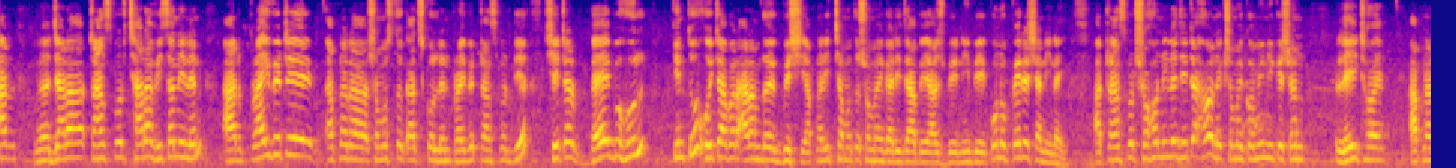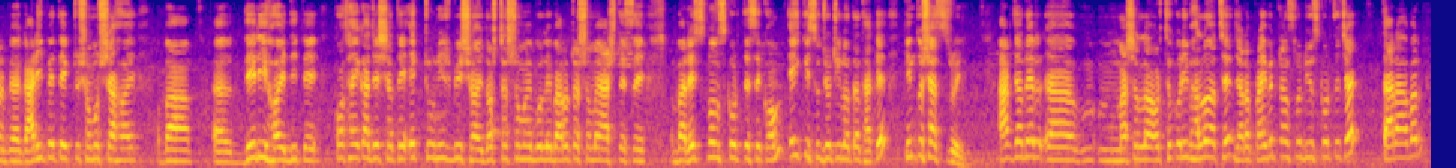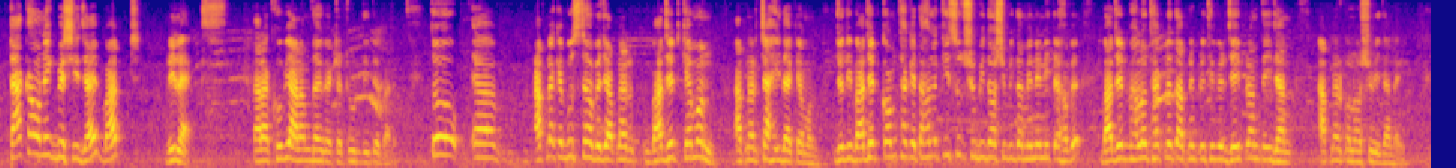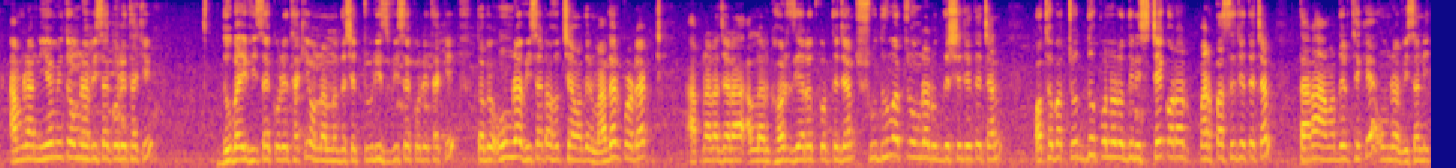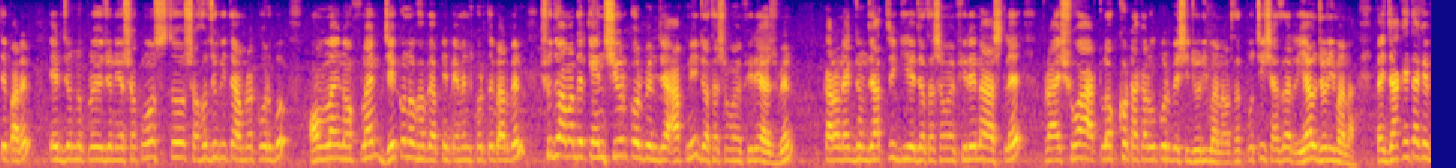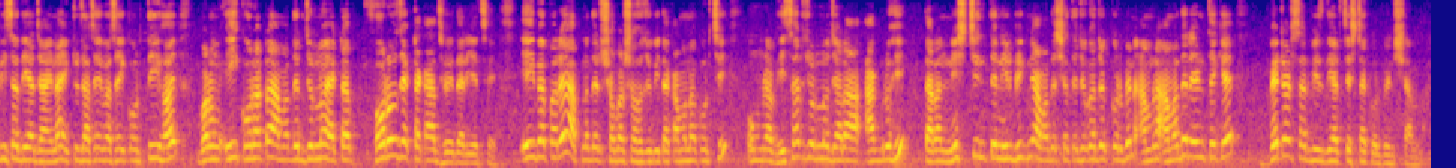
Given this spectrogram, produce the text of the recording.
আর যারা ট্রান্সপোর্ট ছাড়া ভিসা নিলেন, আর প্রাইভেটে আপনারা সমস্ত কাজ করলেন প্রাইভেট ট্রান্সপোর্ট দিয়ে, সেটার ব্যয়বহুল, কিন্তু ওইটা আবার আরামদায়ক বেশি। আপনার ইচ্ছা মতো সময় গাড়ি যাবে, আসবে, নিবে, কোনো পেরেশানি নাই। আর ট্রান্সপোর্ট সহ নিলে যেটা হয়, অনেক সময় কমিউনিকেশন লেট হয়। আপনার গাড়ি পেতে একটু সমস্যা হয় বা দেরি হয় দিতে, কথায় কাজের সাথে একটু উনিশ বিশ হয় দশটার সময় বলে বারোটার সময় আসতেছে বা রেসপন্স করতেছে কম, এই কিছু জটিলতা থাকে, কিন্তু সাশ্রয়ী। আর যাদের মাসাল্লাহ অর্থকরী ভালো আছে, যারা প্রাইভেট ট্রান্সপোর্ট ইউজ করতে চায়, তারা আবার টাকা অনেক বেশি যায় বাট রিল্যাক্স তারা খুবই আরামদায়ক একটা ট্যুর দিতে পারে। তো আপনাকে বুঝতে হবে যে আপনার বাজেট কেমন আপনার চাহিদা কেমন? যদি বাজেট কম থাকে, তাহলে কিছু সুবিধা অসুবিধা মেনে নিতে হবে। বাজেট ভালো থাকলে তো আপনি পৃথিবীর যেই প্রান্তেই যান, আপনার কোনো অসুবিধা নেই। আমরা নিয়মিত আমরা ভিসা করে থাকি, দুবাই ভিসা করে থাকি, অন্যান্য দেশের ট্যুরিস্ট ভিসা করে থাকি। তবে উমরা ভিসাটা হচ্ছে আমাদের মাদার প্রোডাক্ট আপনারা যারা আল্লাহর ঘর জিয়ারত করতে যান, শুধুমাত্র উমরার উদ্দেশ্যে যেতে চান, অথবা চোদ্দ পনেরো দিন স্টে করার পারপাসে যেতে চান তারা আমাদের থেকে উমরা ভিসা নিতে পারেন। এর জন্য প্রয়োজনীয় সমস্ত সহযোগিতা আমরা করব। অনলাইন, অফলাইন, যে কোনোভাবে আপনি পেমেন্ট করতে পারবেন। শুধু আমাদেরকে এনশিওর করবেন যে আপনি যথাসময়ে ফিরে আসবেন। কারণ একজন যাত্রী গিয়ে যথাসময়ে ফিরে না আসলে প্রায় সোয়া আট লক্ষ টাকার উপর বেশি জরিমানা, অর্থাৎ পঁচিশ হাজার রিয়াল জরিমানা। তাই যাকে তাকে ভিসা দেওয়া যায় না, একটু যাচাই বাছাই করতেই হয়, বরং এই করাটা আমাদের জন্য একটা ফরজ একটা কাজ হয়ে দাঁড়িয়েছে। এই ব্যাপারে আপনাদের সবার সহযোগিতা কামনা করছি। ওমরা ভিসার জন্য যারা আগ্রহী, তারা নিশ্চিন্তে, নির্বিঘ্নে আমাদের সাথে যোগাযোগ করবেন। আমরা আমাদের এন্ড থেকে বেটার সার্ভিস দেওয়ার চেষ্টা করব ইনশাল্লাহ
